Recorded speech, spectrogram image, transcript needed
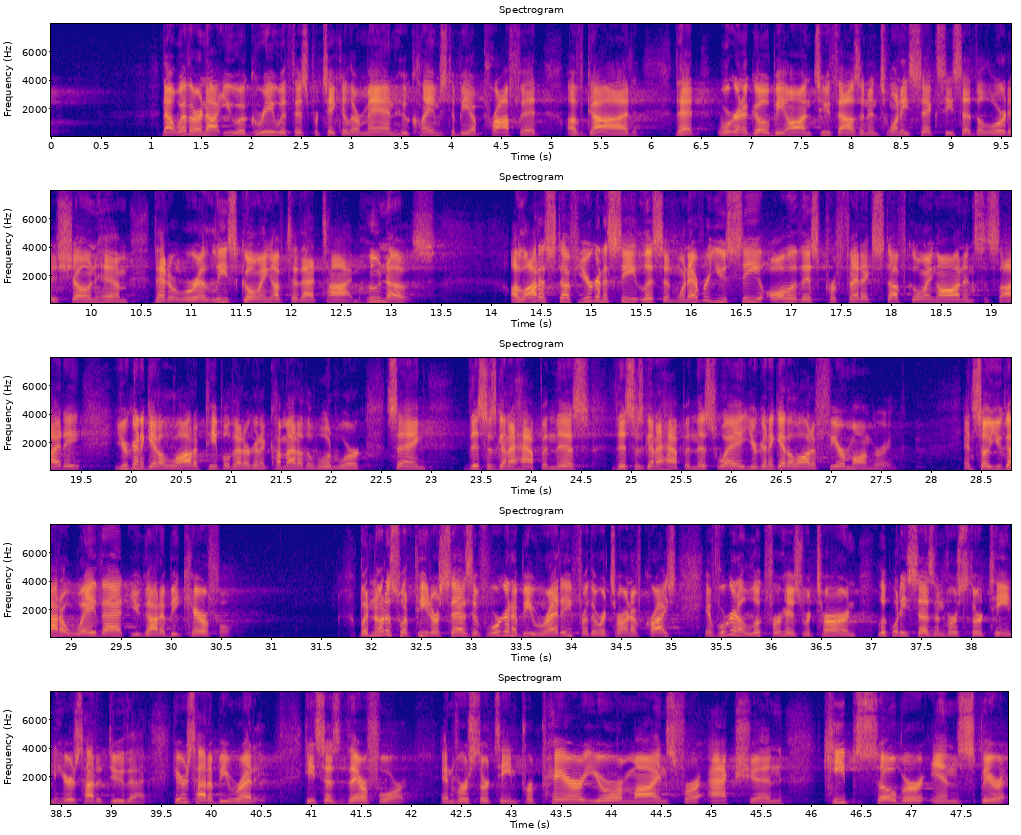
Now, whether or not you agree with this particular man who claims to be a prophet of God, that we're going to go beyond 2026, he said the Lord has shown him that we're at least going up to that time. Who knows? A lot of stuff you're going to see, listen, whenever you see all of this prophetic stuff going on in society, you're going to get a lot of people that are going to come out of the woodwork saying, this is going to happen this, this is going to happen this way. You're going to get a lot of fear mongering. And so you got to weigh that, you got to be careful. But notice what Peter says if we're going to be ready for the return of Christ, if we're going to look for his return, look what he says in verse 13. Here's how to do that. Here's how to be ready. He says, Therefore, in verse 13, prepare your minds for action, keep sober in spirit.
